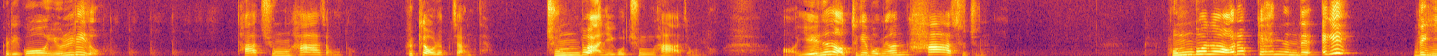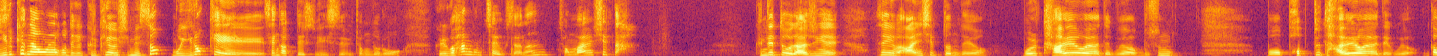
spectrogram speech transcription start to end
그리고 윤리도 다 중하 정도. 그렇게 어렵지 않다. 중도 아니고 중하 정도. 어, 얘는 어떻게 보면 하 수준. 공부는 어렵게 했는데, 에게? 내가 이렇게 나오려고 되게 그렇게 열심히 했어? 뭐 이렇게 생각될 수 있을 정도로. 그리고 한국 체육사는 정말 쉽다. 근데 또 나중에 선생님 안 쉽던데요. 뭘 다 외워야 되고요. 무슨 뭐 법도 다 외워야 되고요. 그러니까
